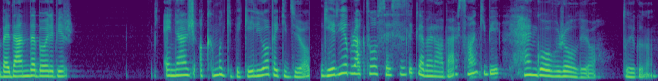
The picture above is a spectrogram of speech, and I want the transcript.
bedende böyle bir enerji akımı gibi geliyor ve gidiyor. Geriye bıraktığı o sessizlikle beraber sanki bir hangover oluyor duygunun.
